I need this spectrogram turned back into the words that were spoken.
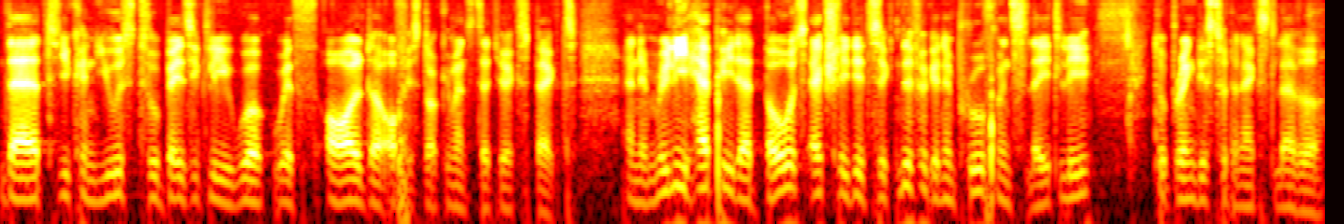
that you can use to basically work with all the Office documents that you expect. And I'm really happy that both actually did significant improvements lately to bring this to the next level.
